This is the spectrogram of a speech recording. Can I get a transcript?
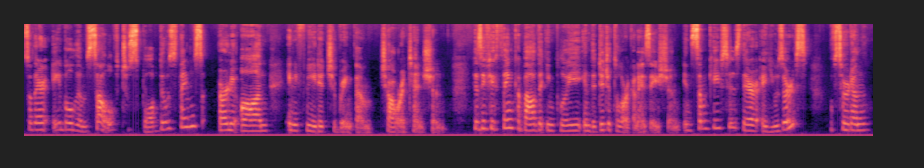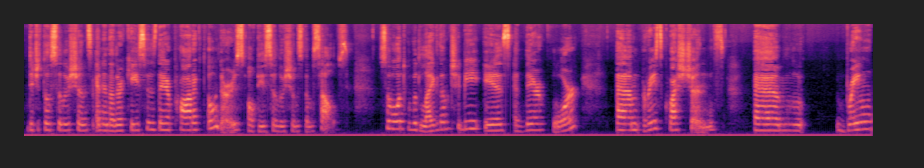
so they're able themselves to spot those things early on and if needed to bring them to our attention. Because if you think about the employee in the digital organization, in some cases they're users of certain digital solutions and in other cases they are product owners of these solutions themselves. So what we would like them to be is at their core, um, raise questions, um, bring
